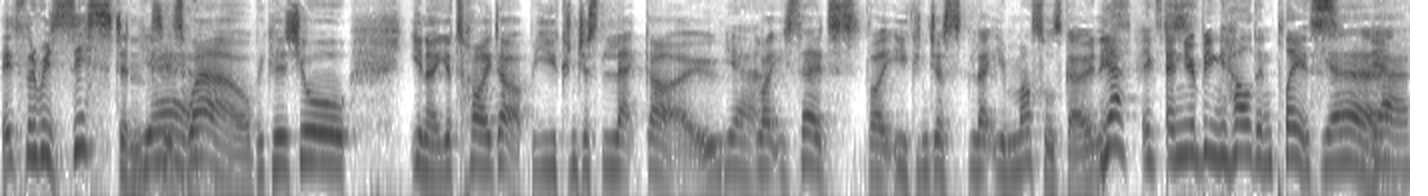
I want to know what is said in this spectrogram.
It's the resistance Yeah. as well because you're, you know, you're tied up, but you can just let go. Yeah. Like you said, like you can just let your muscles go. And Yeah, it's, and you're being held in place. Yeah. yeah.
